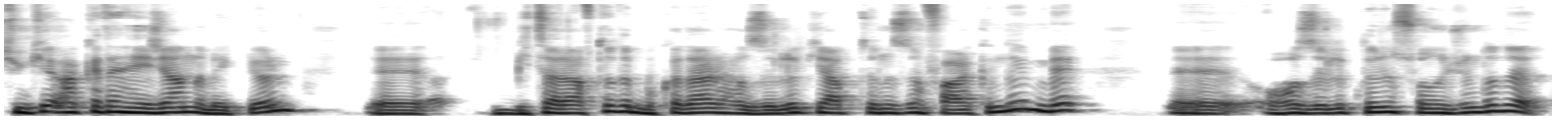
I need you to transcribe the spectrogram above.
Çünkü hakikaten heyecanla bekliyorum e, bir tarafta da bu kadar hazırlık yaptığınızın farkındayım ve e, o hazırlıkların sonucunda da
